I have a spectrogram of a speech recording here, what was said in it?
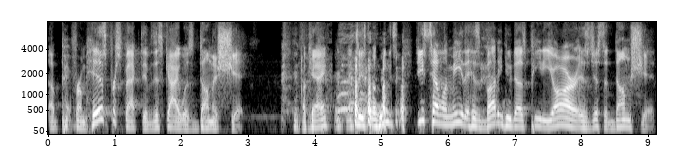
uh, from his perspective, this guy was dumb as shit. Okay, so he's, he's telling me that his buddy who does PDR is just a dumb shit,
